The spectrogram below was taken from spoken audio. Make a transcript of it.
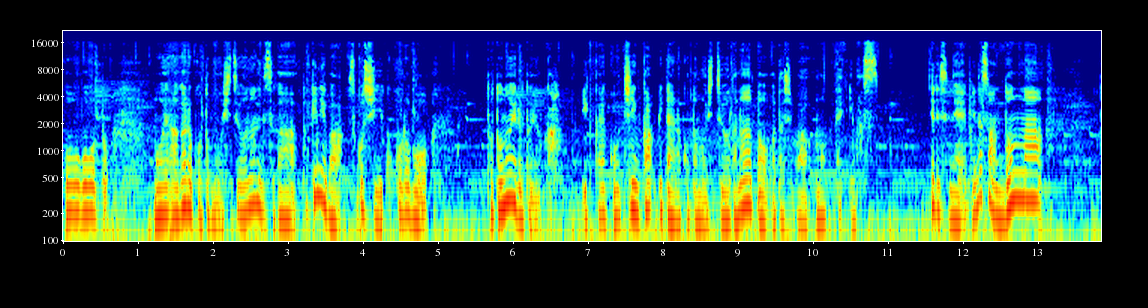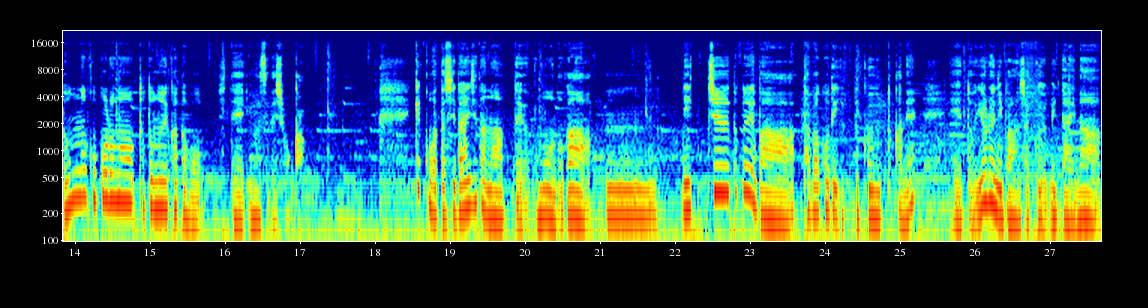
ゴーゴーと燃え上がることも必要なんですが時には少し心を整えるというか一回こう鎮火みたいなことも必要だなと私は思っています。でですね皆さんどんなどんな心の整え方をしていますでしょうか？結構私大事だなって思うのがうーん日中例えばタバコで一服とかね、えーと、夜に晩酌みたいな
